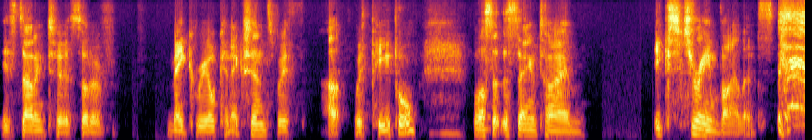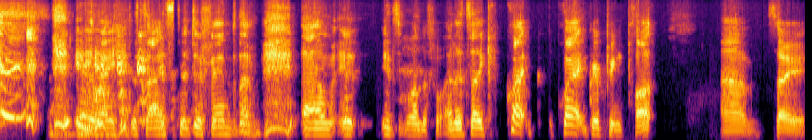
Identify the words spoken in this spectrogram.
is starting to sort of make real connections with uh, with people, whilst at the same time extreme violence in the way he decides to defend them. Um, it, it's wonderful, and it's like quite quite gripping plot. Um, so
